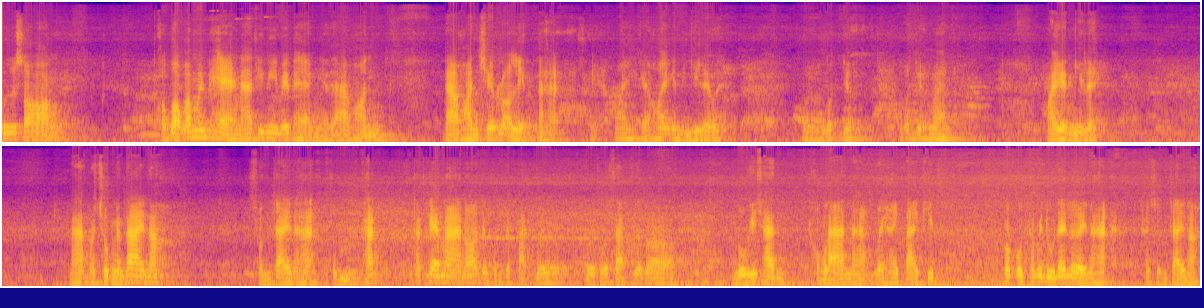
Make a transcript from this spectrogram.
มือสอง เขาบอกว่าไม่แพงนะที่นี่ไม่แพงเนี่ยดาฮอนดาฮอนเชฟรอเลตนะฮะเนี่ยห้อยแกห้อยกันอย่างนี้เลยเว้ยเออรถเยอะรถเยอะมากห้อยกันอย่างนี้เลยนะมาชมกันได้เนาะสนใจนะฮะผมทักทักแกมาเนาะเดี๋ยวผมจะปักเบอร์เบอร์โทรศัพท์แล้วก็โลเคชั่นของร้านนะฮะไว้ให้ใต้คลิป ก็กดเข้าไปดูได้เลยนะฮะใครสนใจเนาะ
